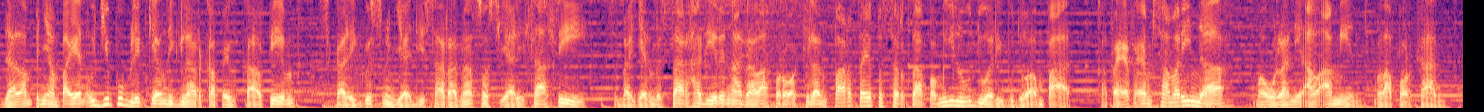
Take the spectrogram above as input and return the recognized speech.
Dalam penyampaian uji publik yang digelar KPU Kaltim, sekaligus menjadi sarana sosialisasi. Sebagian besar hadirin adalah perwakilan partai peserta pemilu 2024. KPFM Samarinda, Maulani Al-Amin melaporkan.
